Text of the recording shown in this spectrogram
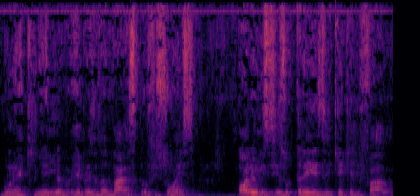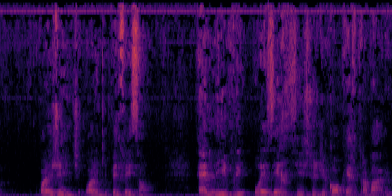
bonequinho aí, representando várias profissões. Olha o inciso 13, o que, que ele fala. Olha, gente, olha que perfeição. É livre o exercício de qualquer trabalho,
